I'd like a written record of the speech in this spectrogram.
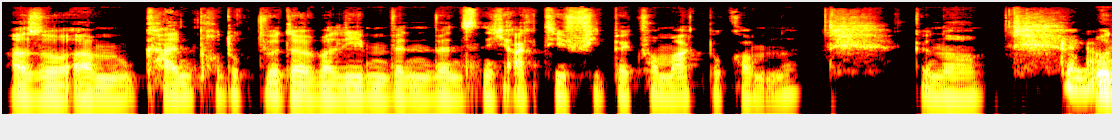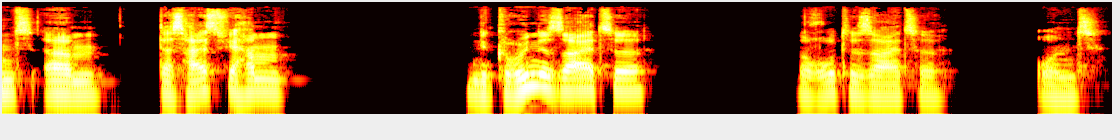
Also ähm, kein Produkt wird da überleben, wenn wenn es nicht aktiv Feedback vom Markt bekommt, ne? Genau. genau. Und ähm, das heißt, wir haben eine grüne Seite, eine rote Seite und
